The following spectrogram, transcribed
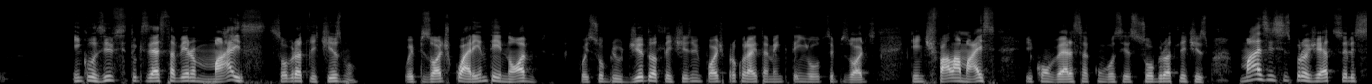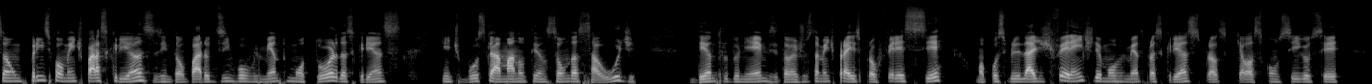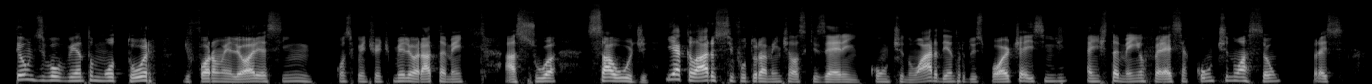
Inclusive, se tu quiser saber mais sobre o atletismo, o episódio 49 foi sobre o dia do atletismo e pode procurar aí também que tem outros episódios que a gente fala mais e conversa com você sobre o atletismo. Mas esses projetos eles são principalmente para as crianças, então para o desenvolvimento motor das crianças, que a gente busca a manutenção da saúde dentro do NIEMS, então é justamente para isso, para oferecer uma possibilidade diferente de movimento para as crianças, para que elas consigam ser ter um desenvolvimento motor de forma melhor e assim consequentemente melhorar também a sua saúde. E é claro, se futuramente elas quiserem continuar dentro do esporte, aí sim a gente também oferece a continuação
